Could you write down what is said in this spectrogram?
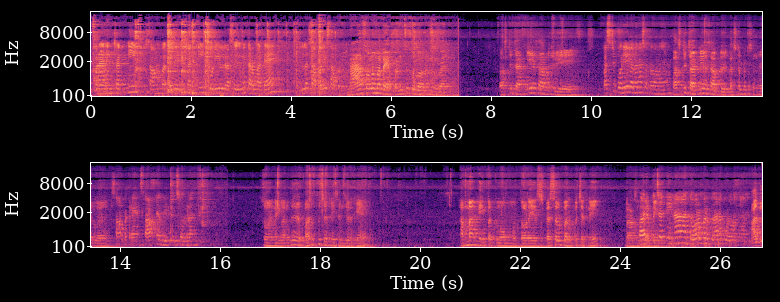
அப்புறம் எனக்கு சட்னி சாம்பார் இது சட்னி பொரியல் ரசம் எதுவுமே தர மாட்டேன் எல்லாம் சாப்பாடே சாப்பிடணும். நான் சொல்ல மாட்டேன். என் ஃப்ரெண்ட்ஸ் சொல்லுவாங்கன்னு சொல்றேன். ஃபர்ஸ்ட் சட்னியில சாப்பிடு ஜெவி. ஃபர்ஸ்ட் பொரியல தானே சாப்பிடுவாங்க? ஃபர்ஸ்ட் சட்னியில சாப்பிடு. கஷ்டப்பட்டு செஞ்சல சாப்பிட்றேன். சாப்பிட்டேன் எப்படி இருக்குன்னு சொல்றேன். ஸோ இன்னைக்கு வந்து பருப்பு சட்னி செஞ்சுருக்கேன். அம்மா கைப்பக்குவத்தோடைய ஸ்பெஷல் பருப்பு சட்னி நான் பருப்பு சட்னினா துவரம் பருப்பு தானே போடுவாங்க? அது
